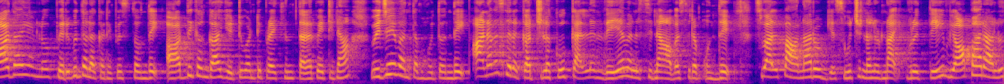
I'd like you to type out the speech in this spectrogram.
ఆదాయంలో పెరుగుదల కనిపిస్తుంది. ఆర్థికంగా ఎటువంటి ప్రయత్నం తలపెట్టినా విజయవంతమవుతుంది. అనవసర ఖర్చులకు కళ్ళెం వేయవలసిన అవసరం ఉంది. స్వల్ప అనారోగ్య సూచనలున్నాయి. వృత్తి వ్యాపారాలు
